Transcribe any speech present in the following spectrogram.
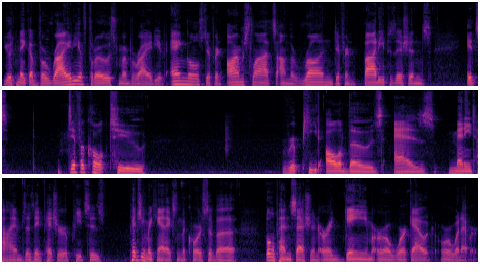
you have to make a variety of throws from a variety of angles, different arm slots on the run, different body positions. It's difficult to repeat all of those as many times as a pitcher repeats his pitching mechanics in the course of a bullpen session or a game or a workout or whatever.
